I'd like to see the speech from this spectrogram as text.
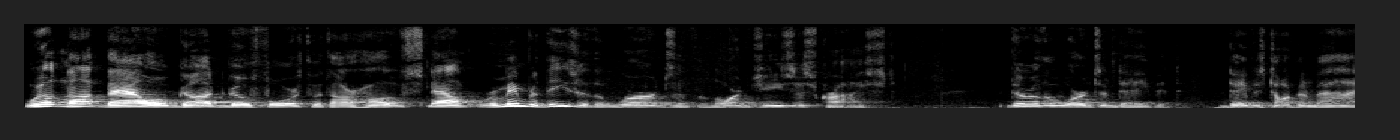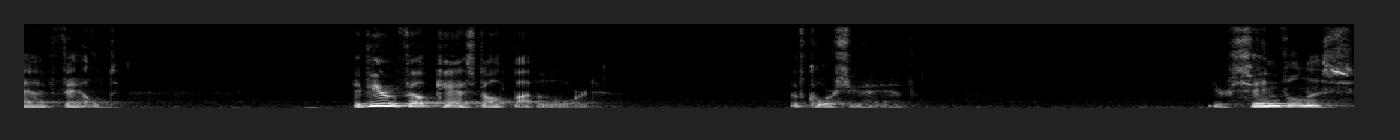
Wilt not thou, O God, go forth with our hosts? Now, remember, these are the words of the Lord Jesus Christ. there are the words of David. David's talking about how I felt. Have you ever felt cast off by the Lord? Of course you have. Your sinfulness,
